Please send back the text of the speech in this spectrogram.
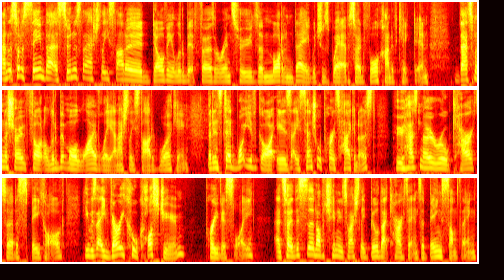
and it sort of seemed that as soon as they actually started delving a little bit further into the modern day, which is where episode four kind of kicked in, that's when the show felt a little bit more lively and actually started working. But instead, what you've got is a central protagonist who has no real character to speak of. He was a very cool costume previously. And so this is an opportunity to actually build that character into being something.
